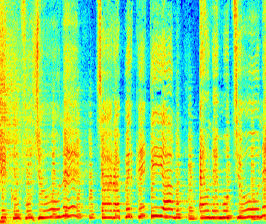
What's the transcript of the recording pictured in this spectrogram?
Che confusione sarà perché ti amo, è un'emozione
